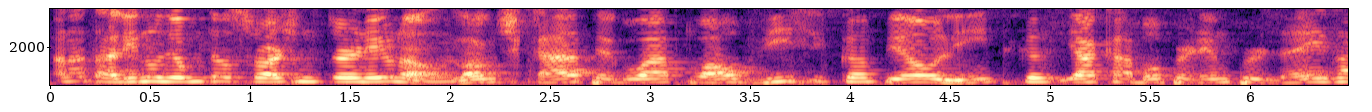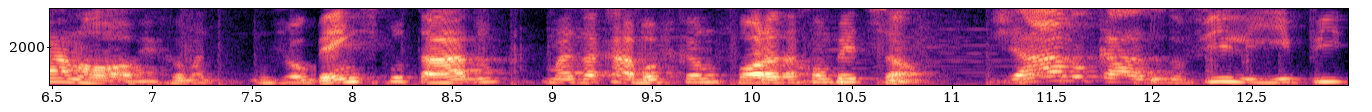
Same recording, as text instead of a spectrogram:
A Nathalie não deu muita sorte no torneio, não. Logo de cara pegou a atual vice-campeã olímpica e acabou perdendo por 10 a 9. Foi um jogo bem disputado, mas acabou ficando fora da competição. Já no caso do Felipe,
